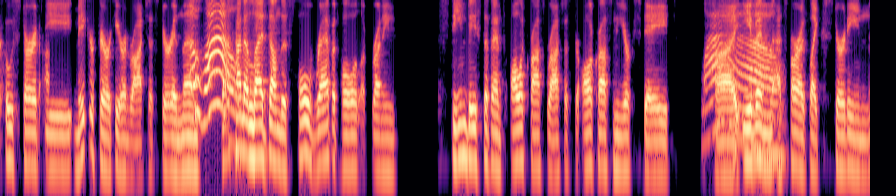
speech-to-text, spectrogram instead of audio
co-start the Maker Faire here in Rochester. And then Oh, wow. kind of led down this whole rabbit hole of running Steam-based events all across Rochester, all across New York State. wow. Uh, even as far as like starting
